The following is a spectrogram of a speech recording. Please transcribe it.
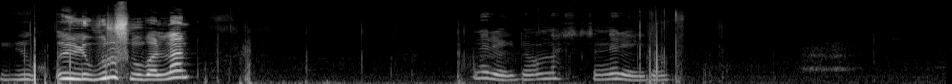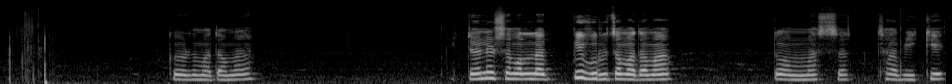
Yuh, öyle vuruş mu var lan? Nereye gidiyorsun? Allah sizin nereye gidiyorsun? Gördüm adamı. Dönürse vallahi bir vuracağım adama. Donmazsa tabii ki.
